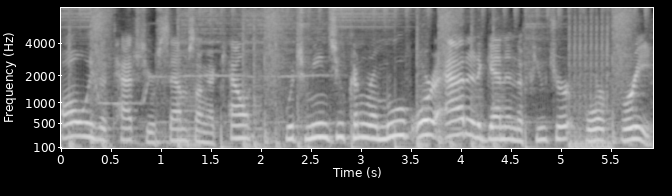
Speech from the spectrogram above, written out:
always attached to your Samsung account, which means you can remove or add it again in the future for free.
